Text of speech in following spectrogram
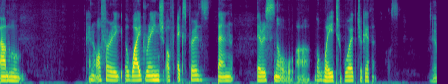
um can offer a, a wide range of experts, then there is no uh, no way to work together. Yeah.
